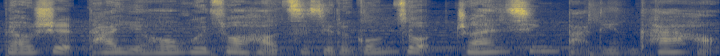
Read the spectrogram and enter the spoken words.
表示他以后会做好自己的工作，专心把店开好。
